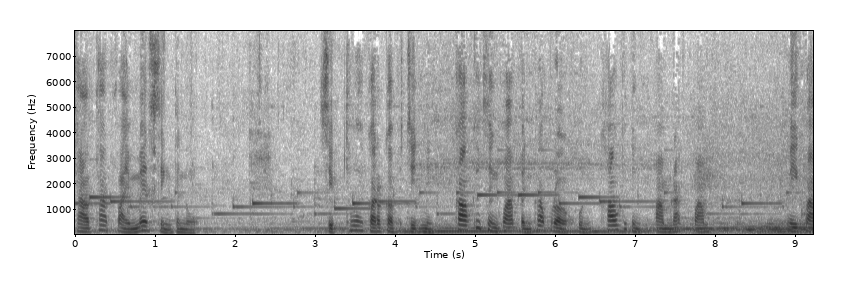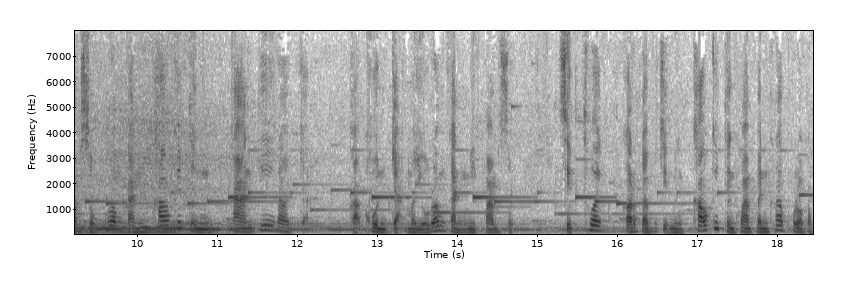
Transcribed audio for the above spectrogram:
ชาวธาตุไฟเมษสิงห์ธนูสิบถ้วยกรกฎจิกหนึ่งเขาคิดถึงความเป็นครอบครัวคุณ เขาคิดถึงความรักความมีความสุขร่วมกัน เขาคิดถึงการที่เราจะกับคุณจะมาอยู่ร่วมกันมีความสุขสิบถ้วยกรกฎจิกหนึ่งเขาคิดถึงความเป็นครอบครัวกับ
